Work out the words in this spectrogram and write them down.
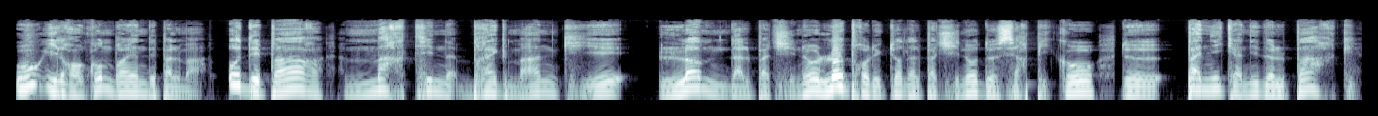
où il rencontre Brian De Palma. Au départ, Martin Bregman, qui est l'homme d'Al Pacino, le producteur d'Al Pacino, de Serpico, de Panic à Needle Park,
